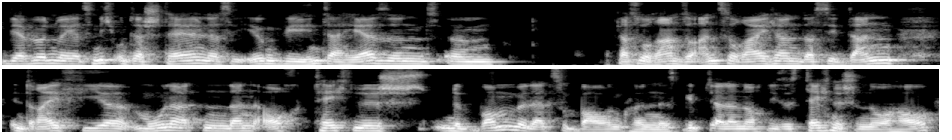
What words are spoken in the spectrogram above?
der würden wir jetzt nicht unterstellen, dass sie irgendwie hinterher sind, ähm, das Uran so anzureichern, dass sie dann in drei, vier Monaten dann auch technisch eine Bombe dazu bauen können. Es gibt ja dann noch dieses technische Know-how.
